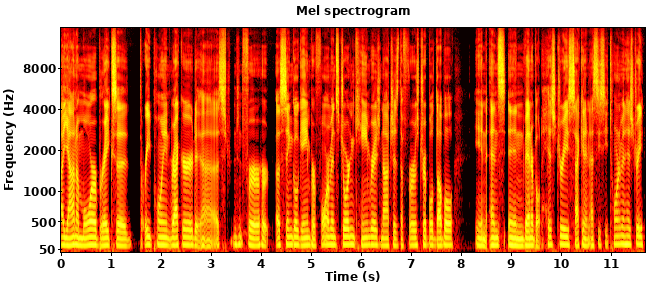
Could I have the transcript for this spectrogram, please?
Iyana Moore breaks a three point record uh, for her, a single game performance. Jordan Cambridge notches the first triple double in in Vanderbilt history, second in SEC tournament history.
